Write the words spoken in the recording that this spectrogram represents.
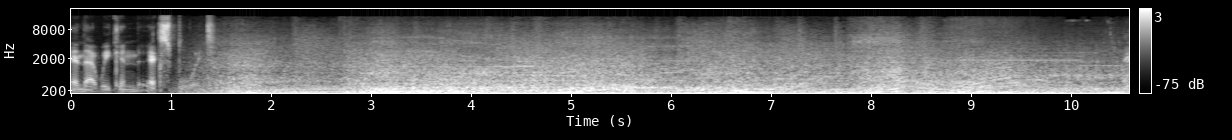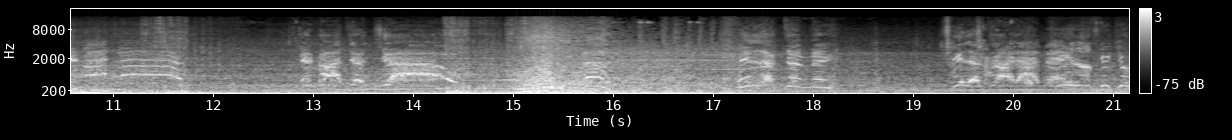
and that we can exploit Joe! He looked at me! He looked right at me! He looked at your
